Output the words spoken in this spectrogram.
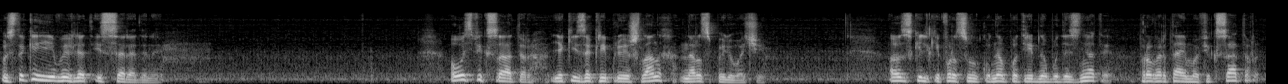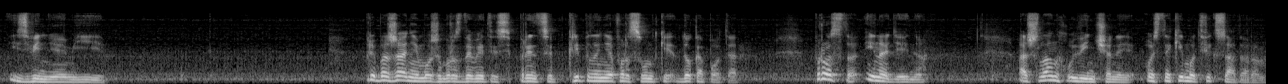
Ось такий її вигляд із середини. Ось фіксатор, який закріплює шланг на розпилювачі. А оскільки форсунку нам потрібно буде зняти, провертаємо фіксатор і звільнюємо її. При бажанні можемо роздивитись принцип кріплення форсунки до капота. Просто і надійно. А шланг увінчаний ось таким от фіксатором.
